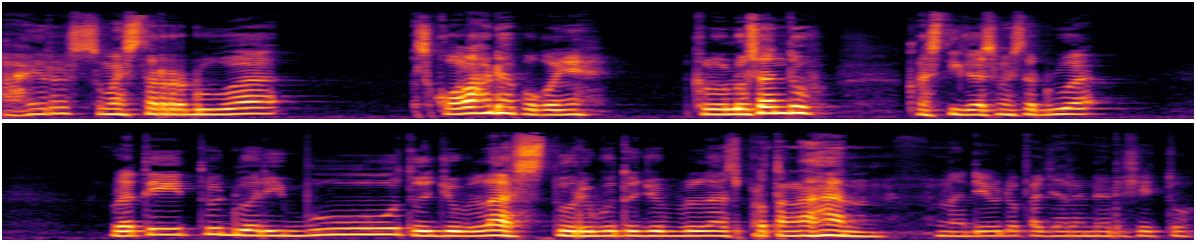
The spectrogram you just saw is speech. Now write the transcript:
akhir semester 2 sekolah dah pokoknya. Kelulusan tuh kelas 3 semester 2. Berarti itu 2017, 2017 pertengahan. Nah, dia udah pacaran dari situ.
